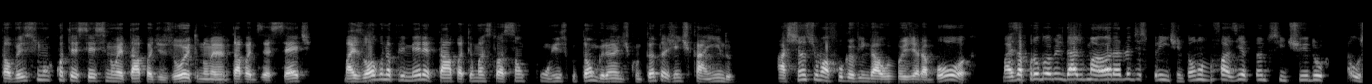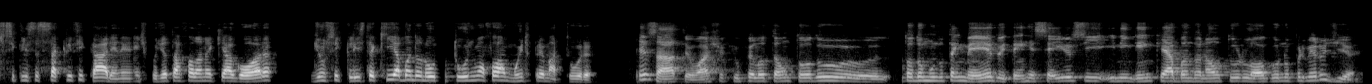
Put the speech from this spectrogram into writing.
Talvez isso não acontecesse numa etapa 18, numa etapa 17, mas logo na primeira etapa ter uma situação com um risco tão grande, com tanta gente caindo, a chance de uma fuga vingar hoje era boa, mas a probabilidade maior era de sprint, então não fazia tanto sentido os ciclistas se sacrificarem. Né? A gente podia estar falando aqui agora de um ciclista que abandonou o Tour de uma forma muito prematura. Exato, eu acho que o pelotão todo, todo mundo tem medo e tem receios e, e ninguém quer abandonar o Tour logo no primeiro dia.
